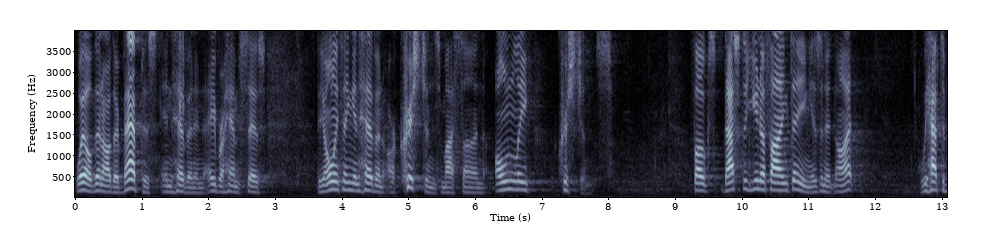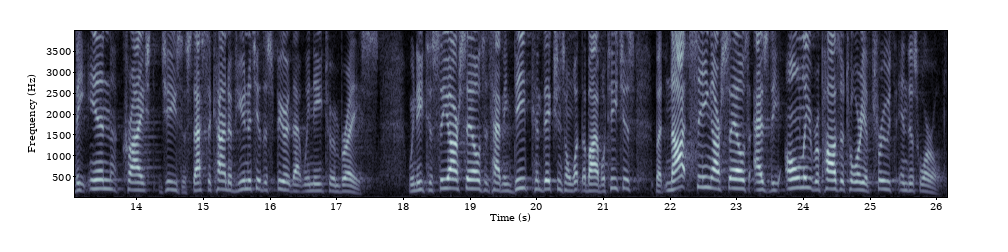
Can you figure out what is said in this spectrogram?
Well, then are there Baptists in heaven? And Abraham says, The only thing in heaven are Christians, my son, only Christians. Folks, that's the unifying thing, isn't it not? We have to be in Christ Jesus. That's the kind of unity of the Spirit that we need to embrace. We need to see ourselves as having deep convictions on what the Bible teaches, but not seeing ourselves as the only repository of truth in this world.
